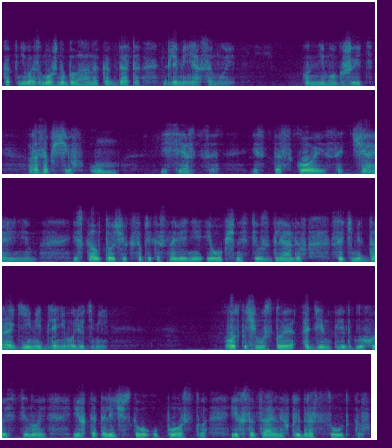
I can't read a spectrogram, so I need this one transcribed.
как невозможна была она когда-то для меня самой. Он не мог жить, разобщив ум и сердце, и с тоской, с отчаянием, искал точек соприкосновения и общности взглядов с этими дорогими для него людьми. Вот почему, стоя один перед глухой стеной их католического упорства, их социальных предрассудков,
